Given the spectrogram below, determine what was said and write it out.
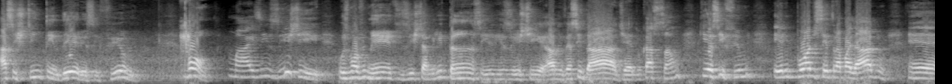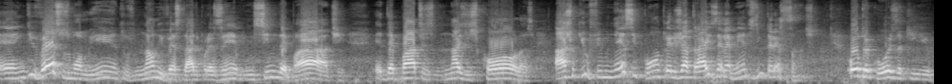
assistir entender esse filme? Bom, mas existe os movimentos, existe a militância, existe a universidade, a educação, que esse filme ele pode ser trabalhado é, é, em diversos momentos, na universidade, por exemplo, ensino e debate, é, debates nas escolas. Acho que o filme, nesse ponto, ele já traz elementos interessantes. Outra coisa que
